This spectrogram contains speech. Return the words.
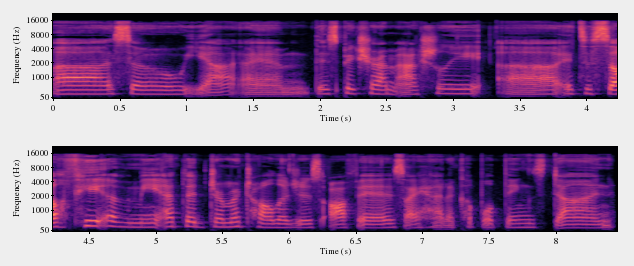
Uh, so yeah, I am this picture. I'm actually, uh, it's a selfie of me at the dermatologist's office. I had a couple things done,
